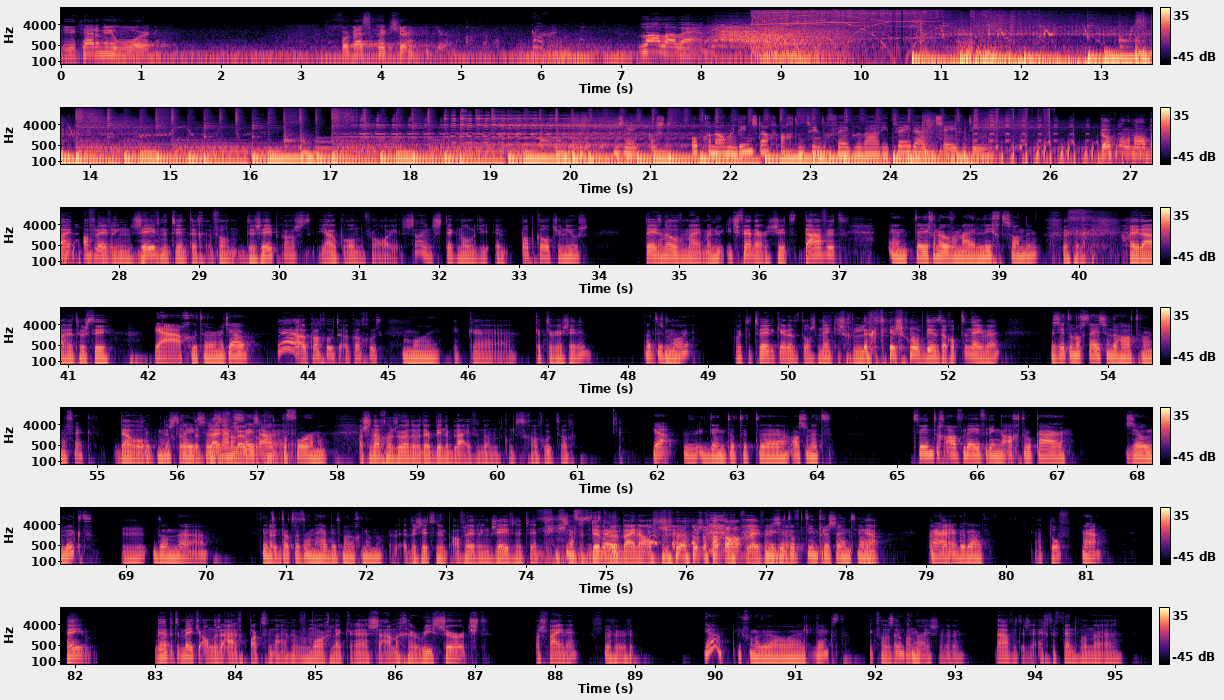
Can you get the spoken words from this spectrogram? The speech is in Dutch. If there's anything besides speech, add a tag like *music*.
the Academy Award for Best Picture. La La Land. De Zeepkast. Opgenomen dinsdag 28 februari 2017. Welkom allemaal bij aflevering 27 van De Zeepkast. Jouw bron voor al je science, technology en popculture nieuws. Tegenover mij, maar nu iets verder, zit David. En tegenover mij ligt Sander. *laughs* Hey David, hoe is die? Ja, goed hoor. Met jou? Ja, ook wel goed, ook wel goed. Mooi. Ik, eh, ik heb er weer zin in. Dat is Het, eh, mooi. Wordt de tweede keer dat het ons netjes gelukt *laughs* is om op dinsdag op te nemen. hè? We zitten nog steeds in de Hawthorne effect. Daarom. Dus dat, steeds, dat we zijn nog steeds aan het eh, performen. Als we nou gewoon zorgen dat we er binnen blijven, dan komt het gewoon goed, toch? Ja, ik denk dat het, eh, als we het 20 afleveringen achter elkaar zo lukt, Mhm. dan eh, vind ik dat we het een habit mogen noemen. We zitten nu op aflevering 27. *laughs* Dus Ja, verdubbelen we bijna ons, *laughs* *laughs* ons aantal afleveringen. We zitten op 10%. Ja, Ja. ja. Oké, inderdaad. Ja, tof. Ja. hey, we hebben het een beetje anders aangepakt vandaag. We hebben vanmorgen lekker eh, samen geresearched. Was fijn, hè? *laughs* ja, ik vond het wel eh, relaxed. Ik vond het ook wel nice. Eh, David is echt een fan van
